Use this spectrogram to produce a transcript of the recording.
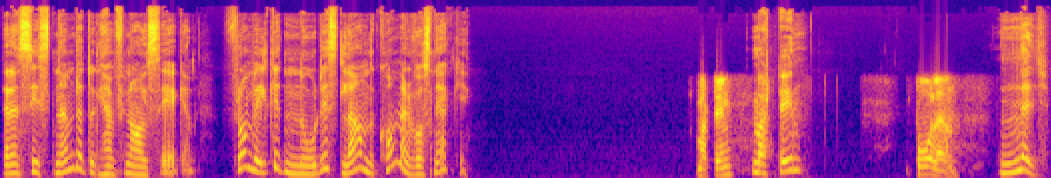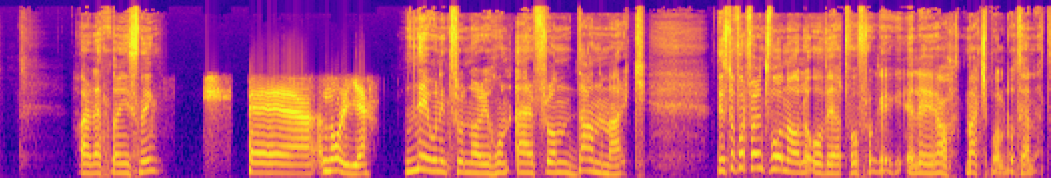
där den sistnämnde tog hem finalsegern. Från vilket nordiskt land kommer Wozniacki? Martin. Martin. Polen. Nej. Har Anette någon gissning? Eh, Norge. Nej, hon är inte från Norge. Hon är från Danmark. Det står fortfarande 2-0 och vi har två frågor, eller ja, matchboll då till Anette.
